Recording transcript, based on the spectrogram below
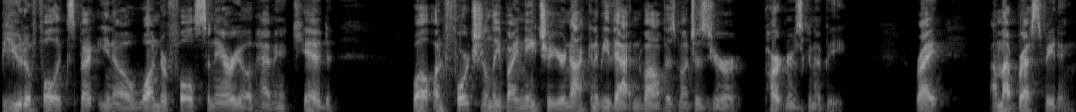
beautiful, expect, you know, wonderful scenario of having a kid, well, unfortunately, by nature, you're not going to be that involved as much as your partner is going to be right? I'm not breastfeeding.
